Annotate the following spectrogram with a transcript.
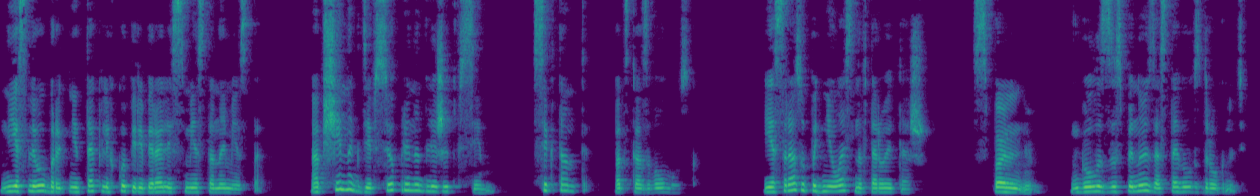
если оборотни так легко перебирались с места на место. Община, где все принадлежит всем. Сектанты, подсказывал мозг. Я сразу поднялась на второй этаж. Спальня. Голос за спиной заставил вздрогнуть.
